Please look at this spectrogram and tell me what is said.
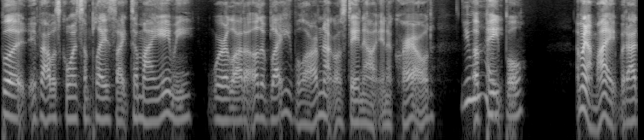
but if I was going someplace like to Miami, where a lot of other black people are, I'm not going to stand out in a crowd You of might. people. I mean, I might, but I,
